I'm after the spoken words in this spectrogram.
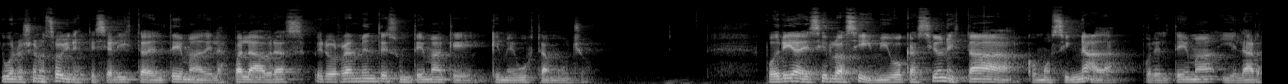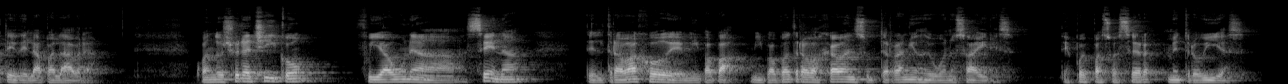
Y bueno, yo no soy un especialista del tema de las palabras, pero realmente es un tema que, que me gusta mucho. Podría decirlo así, mi vocación está como signada por el tema y el arte de la palabra. Cuando yo era chico, fui a una cena del trabajo de mi papá. Mi papá trabajaba en subterráneos de Buenos Aires. Después pasó a ser Metrovías.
